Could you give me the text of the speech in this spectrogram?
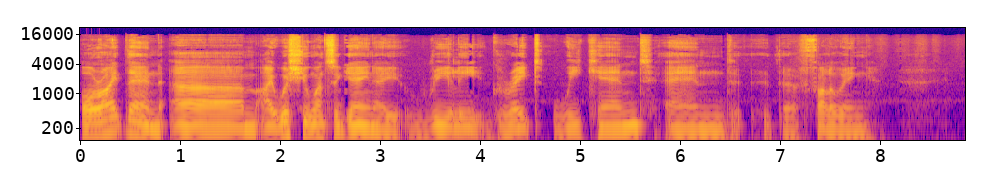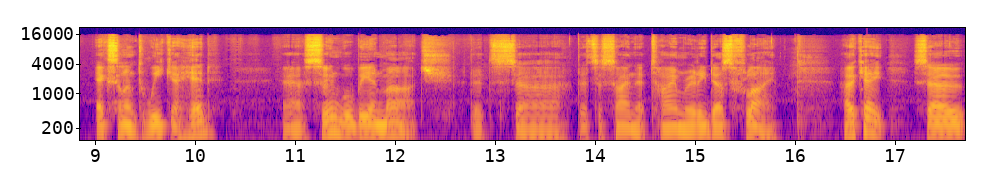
All right, then. Um, I wish you once again a really great weekend and the following excellent week ahead. Uh, soon we'll be in March that's uh, that's a sign that time really does fly. Okay, so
